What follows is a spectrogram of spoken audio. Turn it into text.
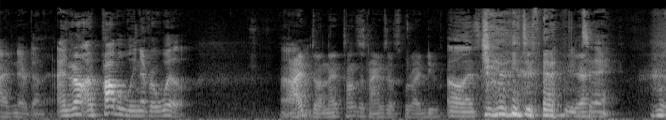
I've never done it. I don't. I probably never will. Um, I've done that tons of times. That's what I do. Oh, that's true. you do that every Yeah. day.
